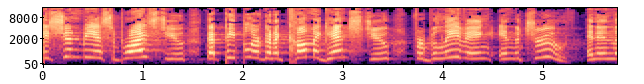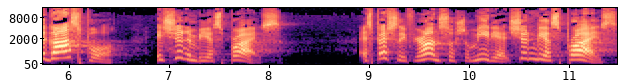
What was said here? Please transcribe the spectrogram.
It shouldn't be a surprise to you that people are going to come against you for believing in the truth and in the gospel. It shouldn't be a surprise, especially if you're on social media. It shouldn't be a surprise.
